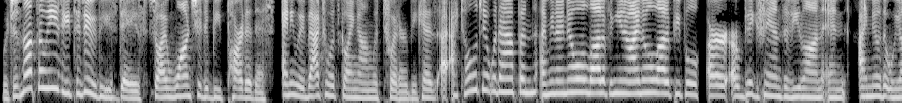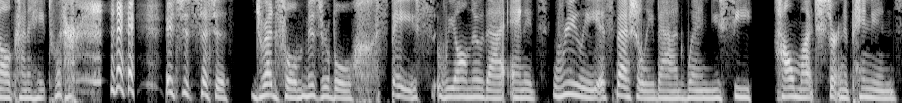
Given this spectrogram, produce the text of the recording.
which is not so easy to do these days. So I want you to be part of this. Anyway, back to what's going on with Twitter because I, I, told you it would happen. I mean, I know a lot of, you know, I know a lot of people are, are big fans of Elon and I know that we all kind of hate Twitter. it's just such a dreadful, miserable space. We all know that. And it's really especially bad when you see how much certain opinions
